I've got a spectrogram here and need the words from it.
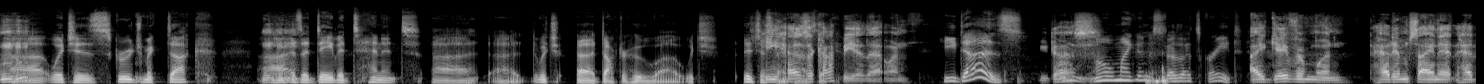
uh, which is Scrooge McDuck. Uh, As a David Tennant, uh, uh, which uh, Doctor Who, uh, which is just he has a copy of that one. He does. He does. Oh my goodness, that- that's great. I gave him one. Had him sign it. Had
